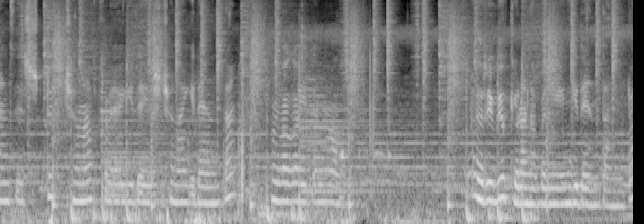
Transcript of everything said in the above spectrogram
ಫ್ರೆಂಡ್ಸ್ ಎಷ್ಟು ಚೆನ್ನಾಗಿ ಫ್ರೈ ಆಗಿದೆ ಎಷ್ಟು ಚೆನ್ನಾಗಿದೆ ಅಂತ ಇವಾಗ ಇದನ್ನು ರಿವ್ಯೂ ಕೇಳೋಣ, ಬನ್ನಿ ಹೆಂಗಿದೆ ಅಂತ ಅಂದ್ಬಿಟ್ಟು.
